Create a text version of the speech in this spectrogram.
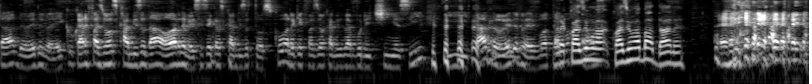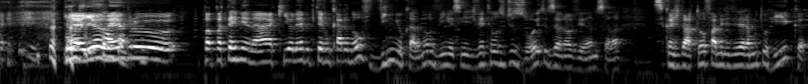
Tá doido, velho. E que o cara fazia umas camisas da hora, né, velho? Você sei aquelas camisas tosconas, quem fazia uma camisa mais bonitinha assim. E tá doido, velho. Era quase, fácil. uma, quase um abadá, né? E aí eu lembro, pra, pra terminar aqui, eu lembro que teve um cara novinho, cara, novinho, assim, ele devia ter uns 18, 19 anos, sei lá. Se candidatou, a família dele era muito rica.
